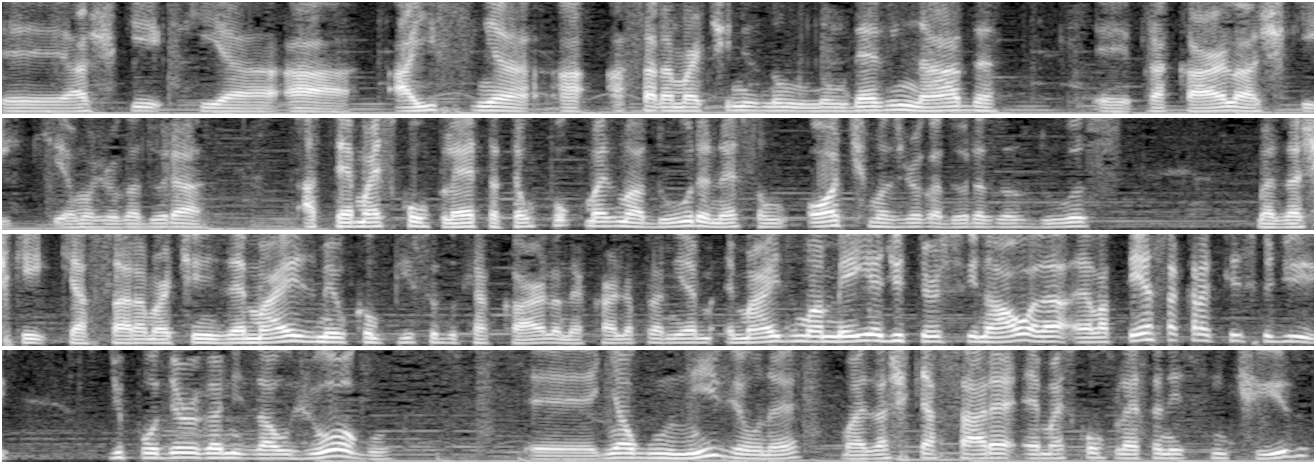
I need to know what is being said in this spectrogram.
É, acho que, que a, a, aí sim a, a Sara Martinez não, não deve nada é, para Carla. Acho que, que é uma jogadora até mais completa, até um pouco mais madura, né? São ótimas jogadoras as duas. Mas acho que, que a Sara Martinez é mais meio campista do que a Carla, né? A Carla, para mim, é, é, mais uma meia de terço final. Ela, ela tem essa característica de, de poder organizar o jogo é, em algum nível, né? Mas acho que a Sara é mais completa nesse sentido.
